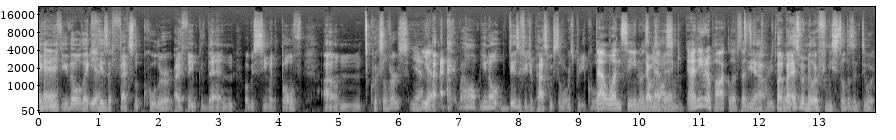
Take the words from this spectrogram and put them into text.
agree with you though. Like Yeah. his effects look cooler, I think, than what we've seen with both um Quicksilver's. Yeah. Yeah. I, I, well, you know, Days of Future Past Quicksilver was pretty cool. That one scene was, That was epic, awesome. and even Apocalypse. That scene was pretty cool. but but Ezra Miller for me still doesn't do it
